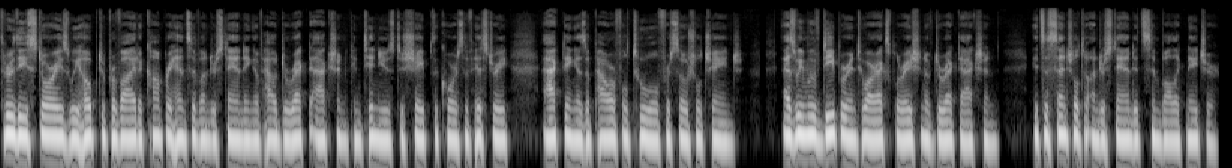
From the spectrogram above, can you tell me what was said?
Through these stories, we hope to provide a comprehensive understanding of how direct action continues to shape the course of history, acting as a powerful tool for social change. As we move deeper into our exploration of direct action, it's essential to understand its symbolic nature.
